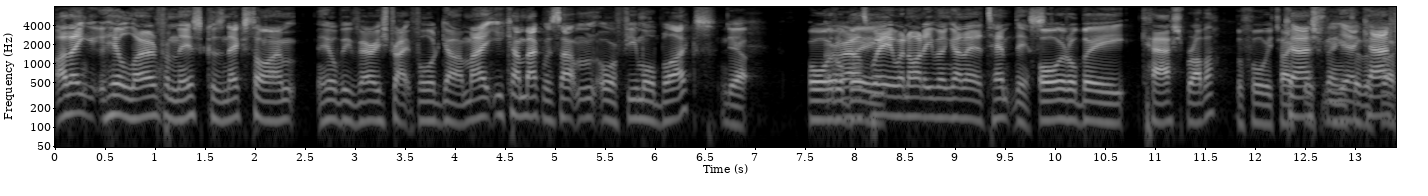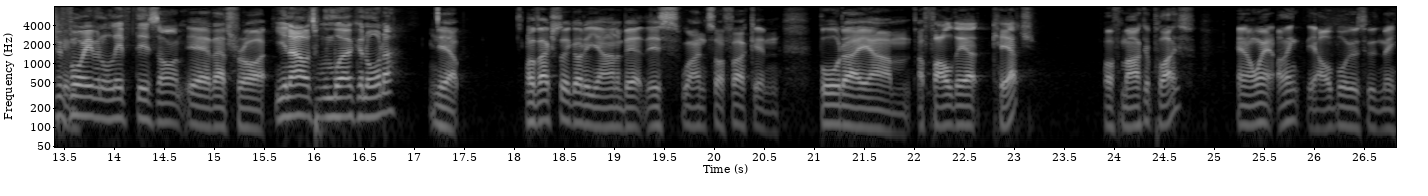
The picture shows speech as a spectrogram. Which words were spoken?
I think he'll learn from this because next time he'll be very straightforward. Going, mate, you come back with something or a few more blokes, Yeah. Or or it'll else be, we we're not even going to attempt this. or it'll be cash, brother, before we take cash, this thing yeah, to the cash fucking- before we even lift this on. Yeah, that's right. You know, it's in working order. Yep. I've actually got a yarn about this once. I fucking bought a um a fold out couch off marketplace, and I went. I think the old boy was with me.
